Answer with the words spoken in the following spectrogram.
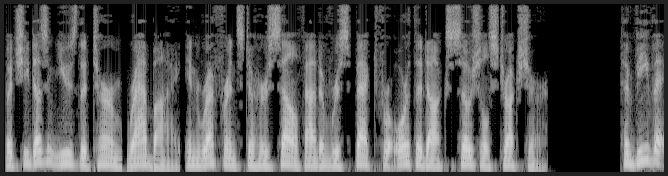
but she doesn't use the term rabbi in reference to herself out of respect for Orthodox social structure. Haviva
